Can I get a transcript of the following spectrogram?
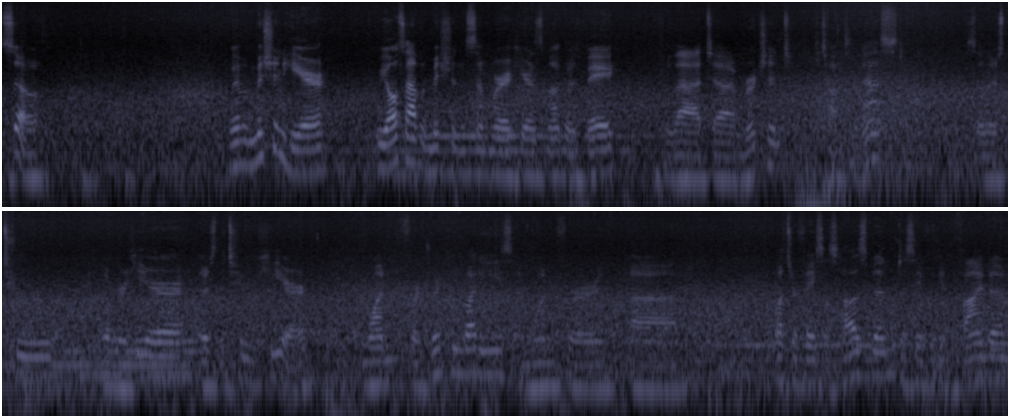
So, we have a mission here. We also have a mission somewhere here in Smuggler's Bay for that uh, merchant to talk to the Nest. So there's two over here. There's the two here. One for drinking buddies and one for uh, what's her face's husband to see if we can find him.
